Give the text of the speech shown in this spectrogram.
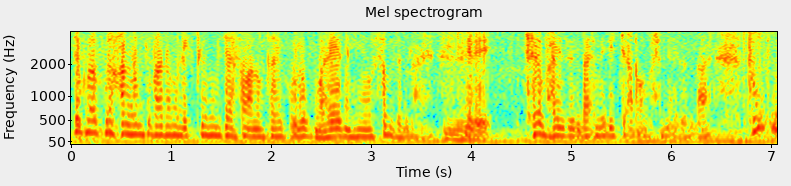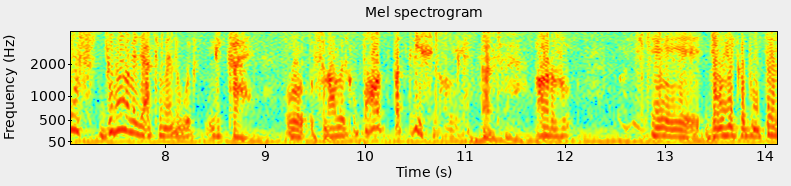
جب میں اپنے خاندان کے بارے میں لکھتی ہوں مجھے ایسا معلوم ہوتا ہے کہ وہ لوگ مرے نہیں ہیں وہ سب زندہ ہیں۔ جی۔ میرے چھ بھائی زندہ ہیں میری چاروں بہنیں زندہ ہیں۔ تو اس دنیا میں جا کے میں نے وہ لکھا ہے۔ وہ اس ناول کو بہت پتلی سی ناول ہے۔ اچھا۔ اور یہ جنگی کبوتر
